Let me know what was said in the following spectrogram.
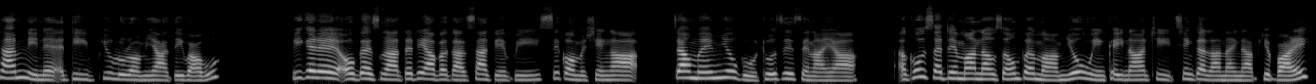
Time အနေနဲ့အတိပြုလို့တော့မရသေးပါဘူး။ပြီးခဲ့တဲ့ဩဂတ်စ်လတတိယဘက်ကစတင်ပြီးစစ်ကော်မရှင်ကကြောင်မဲမြို့ကိုထိုးစစ်ဆင်လာရာအခုစက်တင်ဘာနောက်ဆုံးပတ်မှာမြို့ဝင်ခိတ်နာအထိချင်းကပ်လာနိုင်တာဖြစ်ပါတယ်။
